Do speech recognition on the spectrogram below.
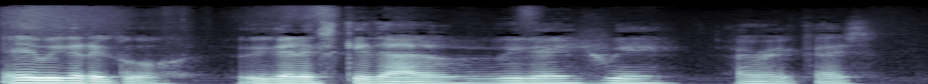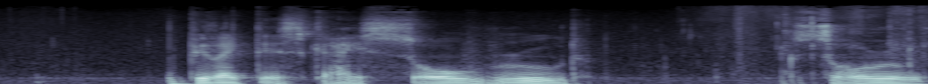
Hey, we gotta go. We gotta skedaddle. We gotta. We. All right, guys. Be like this guy's So rude. So rude.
